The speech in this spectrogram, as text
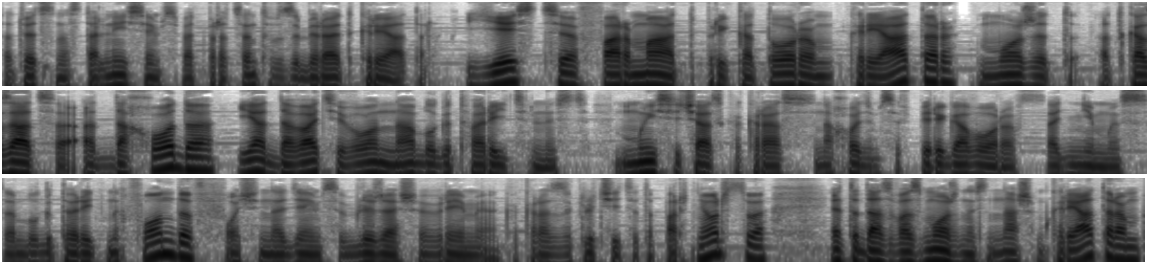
соответственно, остальные 75% забирает креатор. Есть формат, при котором креатор может отказаться от дохода и отдавать его на благотворительность. Мы сейчас как раз находимся в переговорах с одним из благотворительных фондов. Очень надеемся в ближайшее время как раз заключить это партнерство. Это даст возможность нашим креаторам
